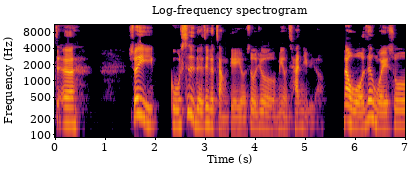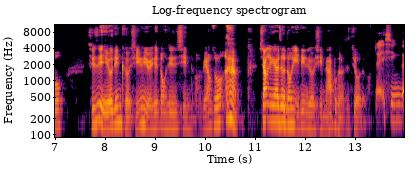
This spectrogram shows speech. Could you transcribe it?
这呃，所以股市的这个涨跌有时候就没有参与了。那我认为说。其实也有点可惜，因为有一些东西是新的嘛，比方说 像 AI 这个东西一定就是新的，它不可能是旧的嘛。对，新的，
